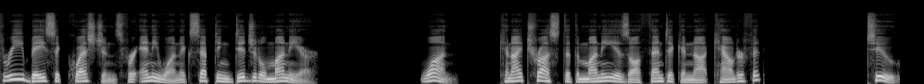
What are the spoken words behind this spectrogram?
Three basic questions for anyone accepting digital money are 1. Can I trust that the money is authentic and not counterfeit? 2.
